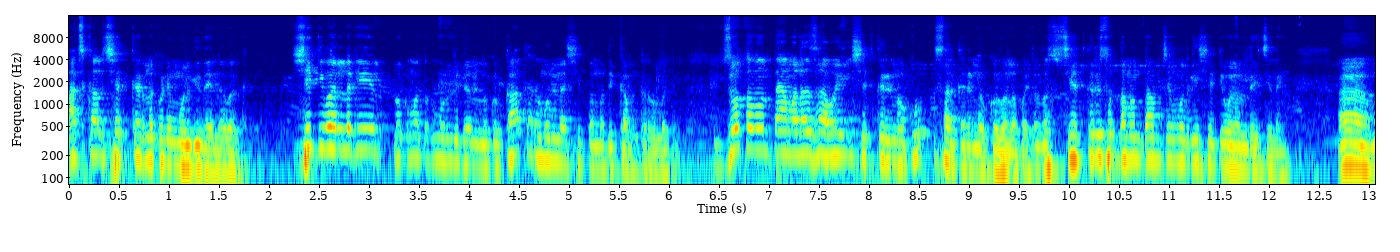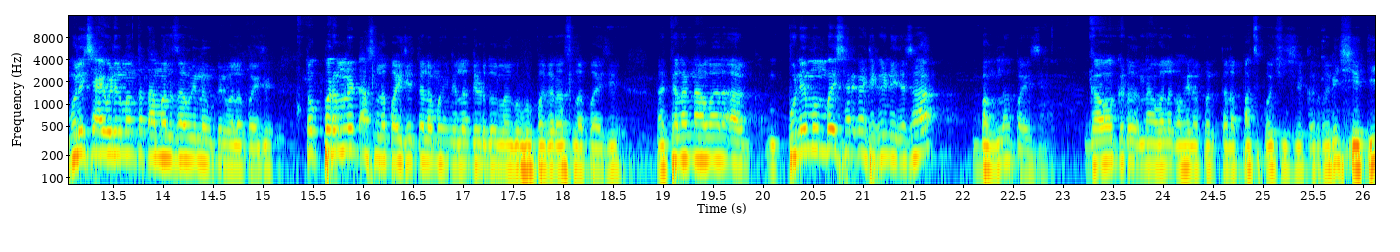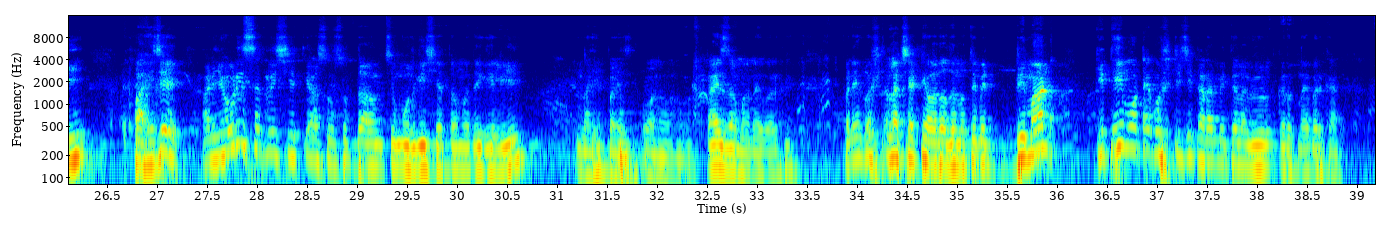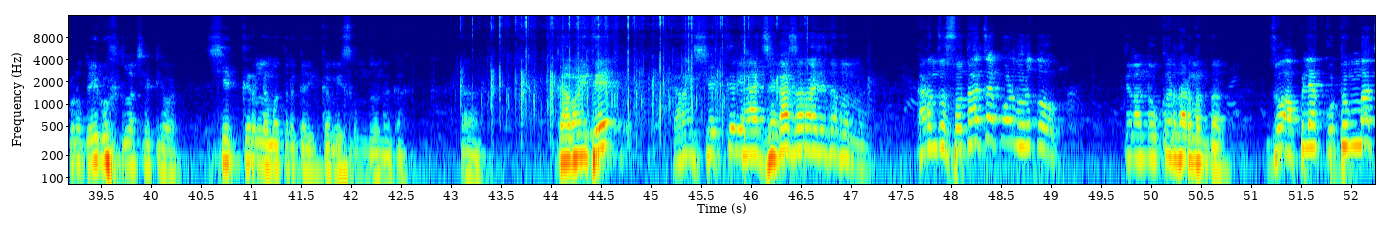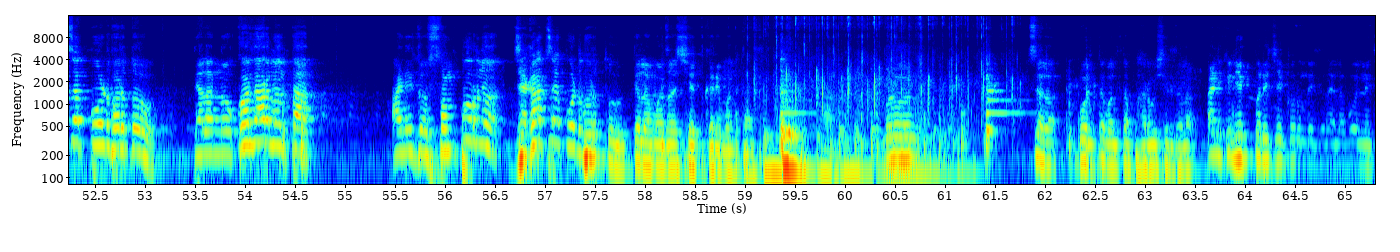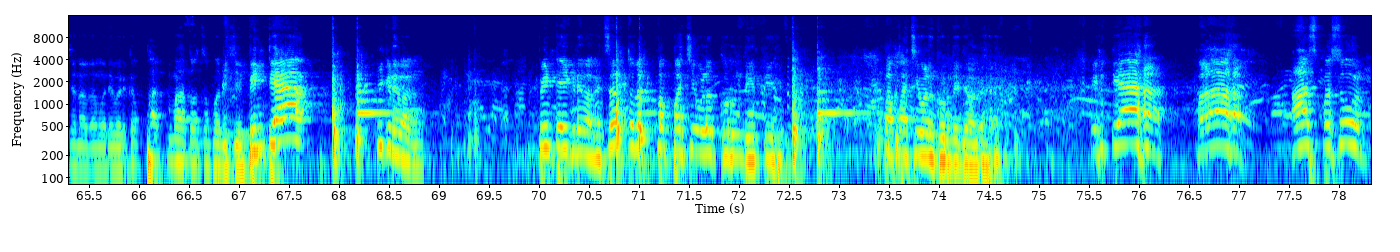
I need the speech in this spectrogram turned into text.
आजकाल शेतकऱ्याला कोणी मुलगी देणं बरं का. शेतीवाल्याला की लोक म्हणतात मुलगी द्यायला नको. का कारण मुलीला शेतामध्ये काम करावं लागेल? जो तो म्हणतो आम्हाला जावं शेतकरी नको सरकारी नोकरीवाला पाहिजे. शेतकरी सुद्धा म्हणतो आमची मुलगी शेती शेतीवाल्याला द्यायची नाही. मुलीचे आई वडील म्हणतात आम्हाला जावई नोकरीवाला पाहिजे. तो परमनंट असला पाहिजे त्याला महिन्याला दीड दोन लाख रुपये पगार असला पाहिजे. त्याला नावाला पुणे मुंबई सारख्या ठिकाणी त्याचा बंगला पाहिजे. गावाकडं नावाला का पण त्याला पाच पंचवीस एकर तरी शेती पाहिजे. आणि एवढी सगळी शेती असून सुद्धा आमची मुलगी शेतामध्ये गेली नाही पाहिजे. वा वा वा. काय जमाना आहे बरं. पण एक गोष्ट लक्षात ठेवा दादा तुम्ही डिमांड कितीही मोठ्या गोष्टीची करा मी त्याला विरोध करत नाही बरं का. परंतु एक गोष्ट लक्षात ठेवा शेतकऱ्याला मात्र कधी कमी समजू नका. का माहिती कारण शेतकरी हा जगाचा राजा दादा कारण जो स्वतःचा पोट भरतो त्याला नोकरदार म्हणतात. जो आपल्या कुटुंबाचं पोट भरतो त्याला नोकरदार म्हणतात. आणि जो संपूर्ण जगाचं पोट भरतो त्याला माझा शेतकरी म्हणतात. म्हणून चला बोलता बोलता फार उशीर झाला. आणखीन एक परिचय करून द्यायचा राहिला बोलण्याच्या नादामध्ये बरं का. फार महत्त्वाचा परिचय. पिंट्या इकडे बघा. पिंट्या इकडे बघा. चल तुला पप्पाची ओळख करून देते. पप्पाची ओळख करून देते बघा. पिंट्या बाळा आजपासून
